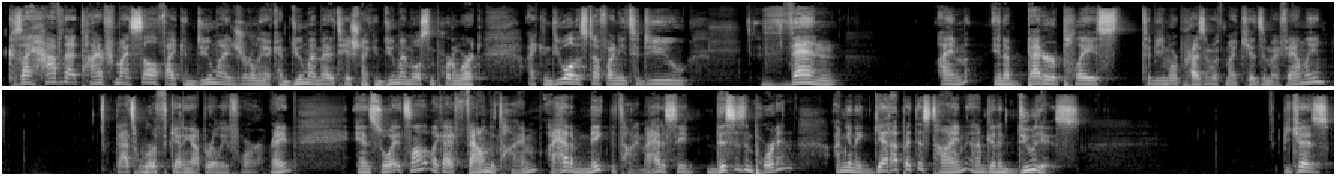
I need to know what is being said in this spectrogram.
Because I have that time for myself. I can do my journaling, I can do my meditation, I can do my most important work, I can do all the stuff I need to do. Then I'm in a better place to be more present with my kids and my family that's worth getting up early for, right? And so it's not like I found the time. I had to make the time. I had to say, this is important. I'm going to get up at this time and I'm going to do this. Because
